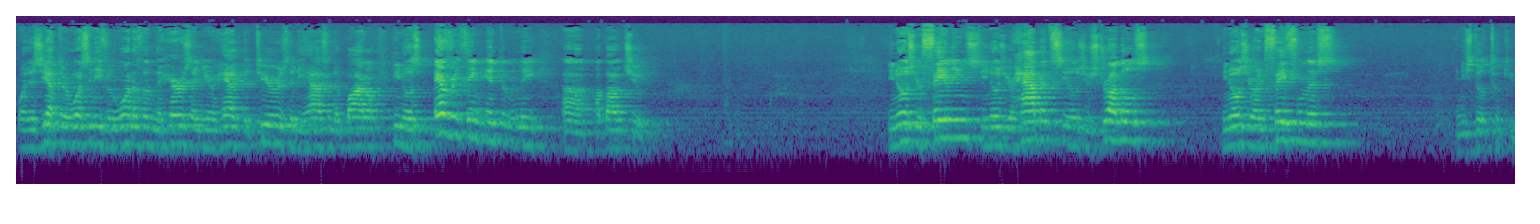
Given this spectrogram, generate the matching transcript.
when as yet there wasn't even one of them, the hairs on your head, the tears that he has in a bottle. He knows everything intimately uh, about you. He knows your failings, he knows your habits, he knows your struggles, he knows your unfaithfulness, and he still took you.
